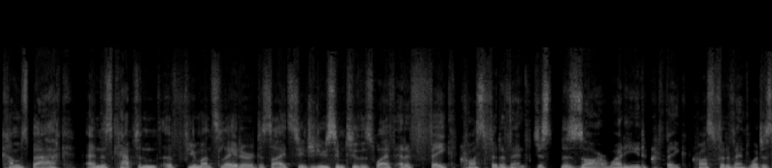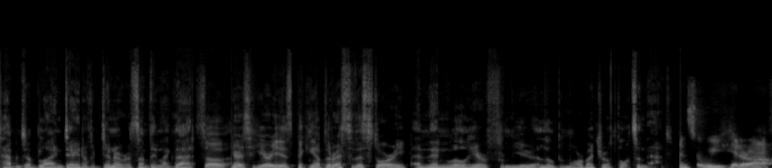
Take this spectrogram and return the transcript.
comes back, and this captain a few months later decides to introduce him to this wife at a fake CrossFit event. Just bizarre. Why do you need a fake CrossFit event? What just happened to a blind date over dinner or something like that? So here's here he is picking up the rest of the story, and then we'll hear from you a little bit more about your thoughts on that. And so we hit it off,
